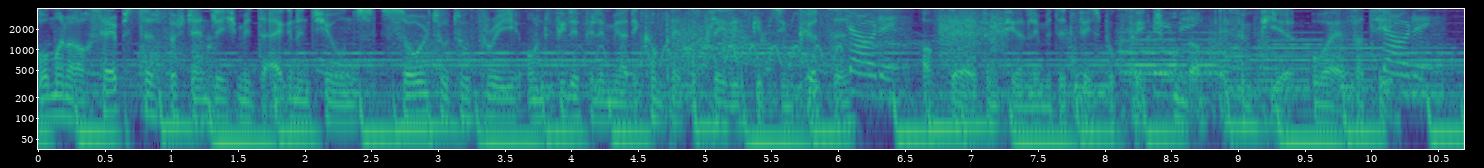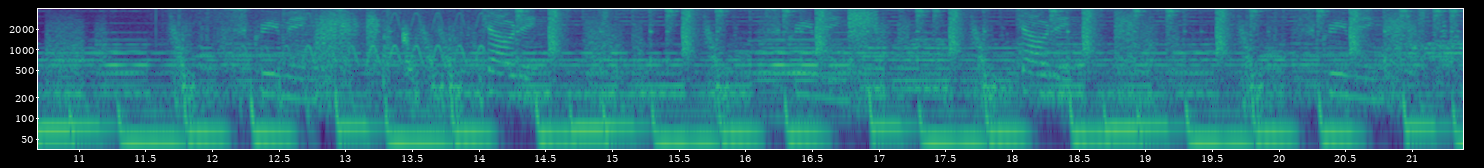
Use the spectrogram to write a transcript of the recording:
Roman Rauch selbst selbstverständlich mit eigenen Tunes, Soul 223 und viele, viele mehr. Die komplette Playlist gibt es in Kürze auf der FM4 Unlimited Facebook-Page und auf FM4 ORFAT. Screaming. Doubting. Screaming. Doubting. Screaming.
